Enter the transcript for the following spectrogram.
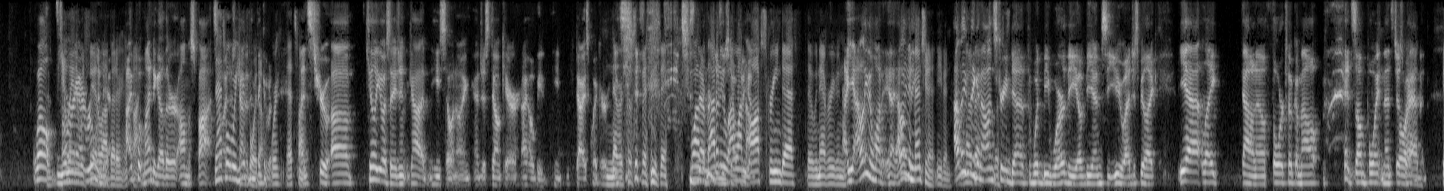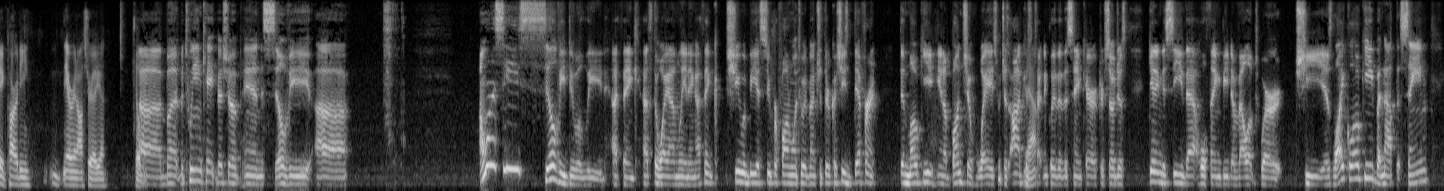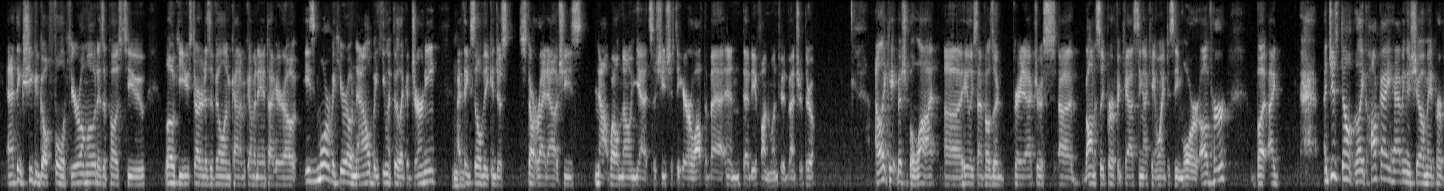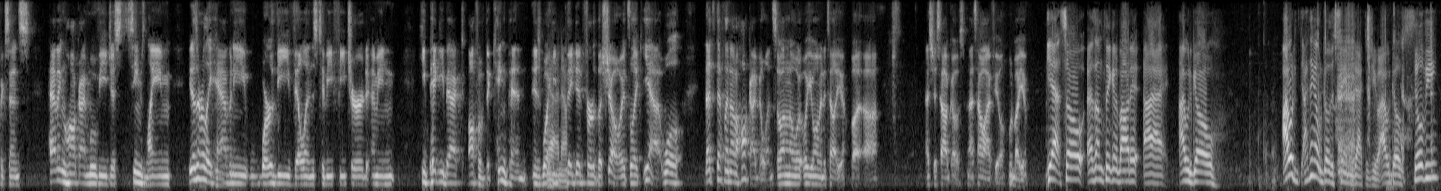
Well, Yelena I would fit a lot it. better. It's I fine. put mine together on the spot. so That's I what we're here for, though. think of it. We're, that's fine. That's true. Uh, kill U.S. agent. God, he's so annoying. I just don't care. I hope he, he dies quicker. never just- anything. never I don't even. I want an off-screen death that we never even. Uh, yeah, I don't even want. I I don't, don't even think, mention it. Even. I don't even think an on-screen death would be worthy of the MCU. I'd just be like, yeah, like I don't know, Thor took him out at some point, and that's just Thor what happened. big party. They're in Australia. Uh, but between Kate Bishop and Sylvie, uh, I want to see Sylvie do a lead. I think that's the way I'm leaning. I think she would be a super fun one to adventure through because she's different than Loki in a bunch of ways, which is odd because Yeah. technically they're the same character. So just getting to see that whole thing be developed where she is like Loki, but not the same. And I think she could go full hero mode as opposed to Loki, who started as a villain, kind of become an anti-hero. He's more of a hero now, but he went through like a journey. I Mhm. think Sylvie can just start right out. She's not well known yet, so she's just a hero off the bat, and that'd be a fun one to adventure through. I like Kate Bishop a lot. Uh, Hailee Steinfeld's a great actress. Uh, honestly, perfect casting. I can't wait to see more of her. But I, I just don't like Hawkeye having a show made perfect sense. Having a Hawkeye movie just seems lame. He doesn't really have any worthy villains to be featured. I mean, he piggybacked off of the Kingpin, is what Yeah, he, they did for the show. It's like, yeah, well, that's definitely not a Hawkeye villain. So I don't know what, what you want me to tell you, but uh, that's just how it goes. That's how I feel. What about you? Yeah. So as I'm thinking about it, I I would go I would. I think I would go the same exact as you. I would go Sylvie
